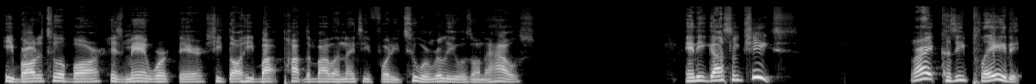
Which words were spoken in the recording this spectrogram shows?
He brought her to a bar. His man worked there. She thought he bought, popped the bottle in 1942 when really it was on the house. And he got some cheeks, right? Because he played it.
